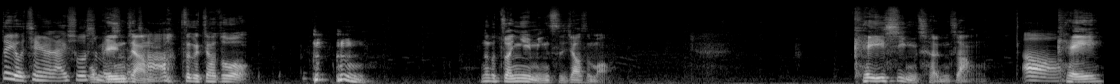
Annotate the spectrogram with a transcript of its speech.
对有钱人来说是没什么差。我跟你讲，这个叫做那个专业名词叫什么？K 性成长哦。K，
